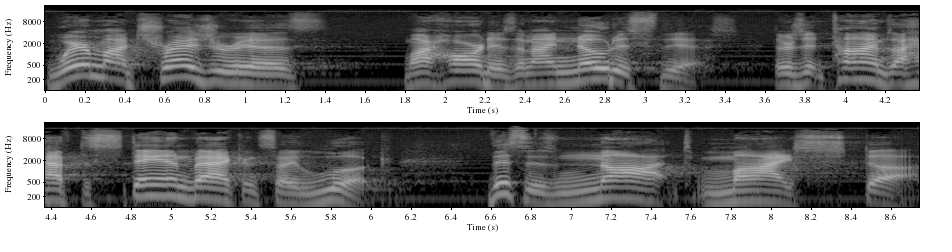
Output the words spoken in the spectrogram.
Where my treasure is, my heart is. And I notice this. There's at times I have to stand back and say, look, this is not my stuff.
